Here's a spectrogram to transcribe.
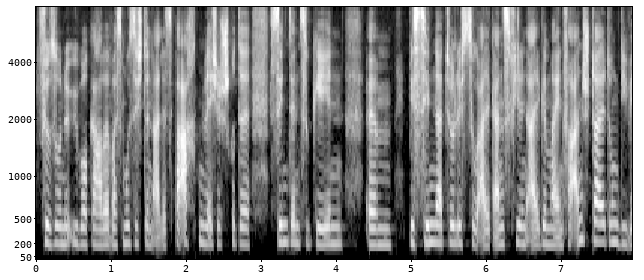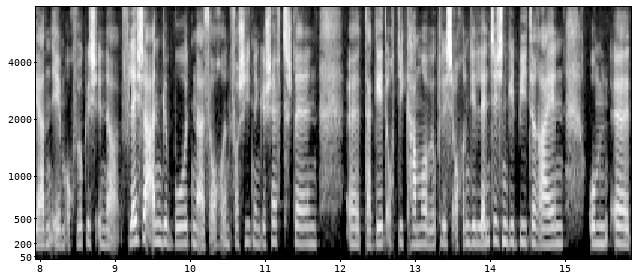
für so eine Übergabe, was muss ich denn alles beachten, welche Schritte sind denn zu gehen, ähm, bis hin natürlich zu all ganz vielen allgemeinen Veranstaltungen, die werden eben auch wirklich in der Fläche angeboten, also auch in verschiedenen Geschäftsstellen. Äh, da geht auch die Kammer wirklich auch in die ländlichen Gebiete rein, um äh,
